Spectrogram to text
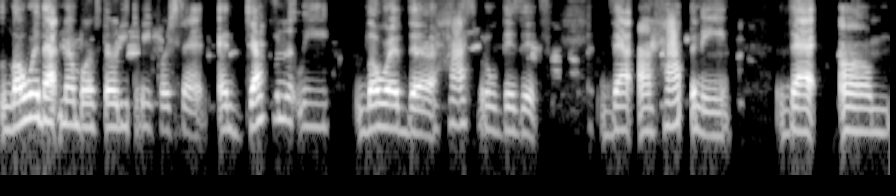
lower that number of 33% and definitely lower the hospital visits that are happening that um,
